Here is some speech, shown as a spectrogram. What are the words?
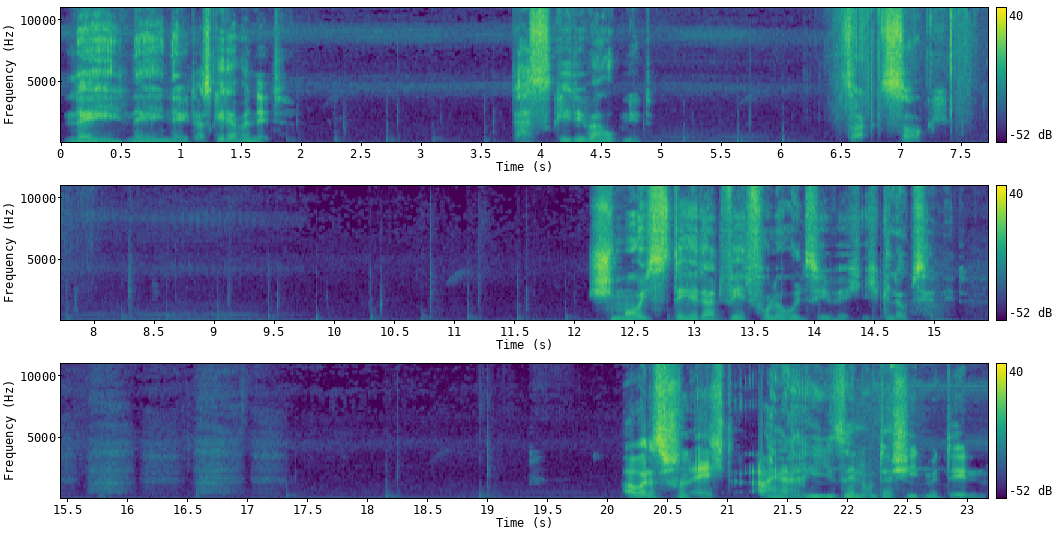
Nee, nee, nee, das geht aber nicht. Das geht überhaupt nicht. Zack, zack. Schmeißt der das wertvolle Holz hier weg. Ich glaub's ja nicht. Aber das ist schon echt ein riesen Unterschied mit denen.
